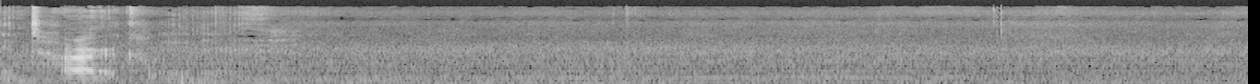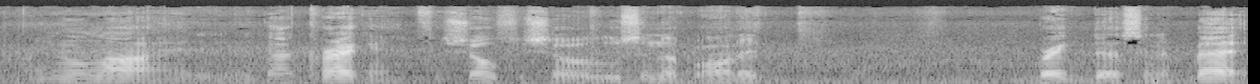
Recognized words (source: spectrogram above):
and tire cleaner. I ain't gonna lie, it got cracking for sure, for sure. Loosened up all that brake dust in the back.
